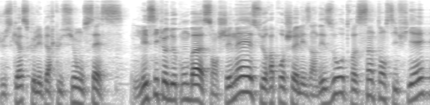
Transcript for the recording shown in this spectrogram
jusqu'à ce que les percussions cessent. Les cycles de combat s'enchaînaient, se rapprochaient les uns des autres, s'intensifiaient,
